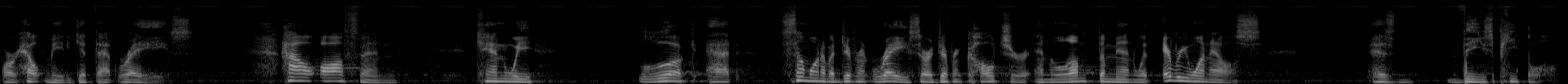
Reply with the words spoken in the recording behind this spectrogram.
or help me to get that raise? How often can we look at someone of a different race or a different culture and lump them in with everyone else as these people?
